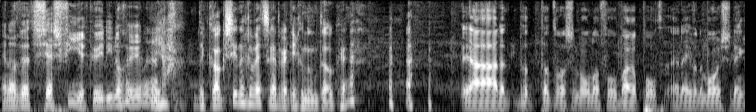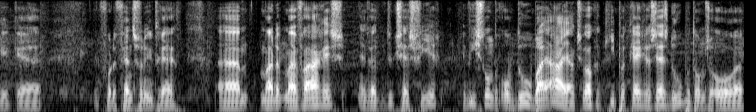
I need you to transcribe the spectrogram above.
En dat werd 6-4. Kun je die nog herinneren? Ja, de krankzinnige wedstrijd werd hij genoemd ook, hè? Ja, dat, dat, dat was een onafvolgbare pot. En een van de mooiste, denk ik, voor de fans van Utrecht. Ehm, maar mijn vraag is, het werd natuurlijk 6-4. Wie stond er op doel bij Ajax? Welke keeper kreeg er zes doelpunten om zijn oren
